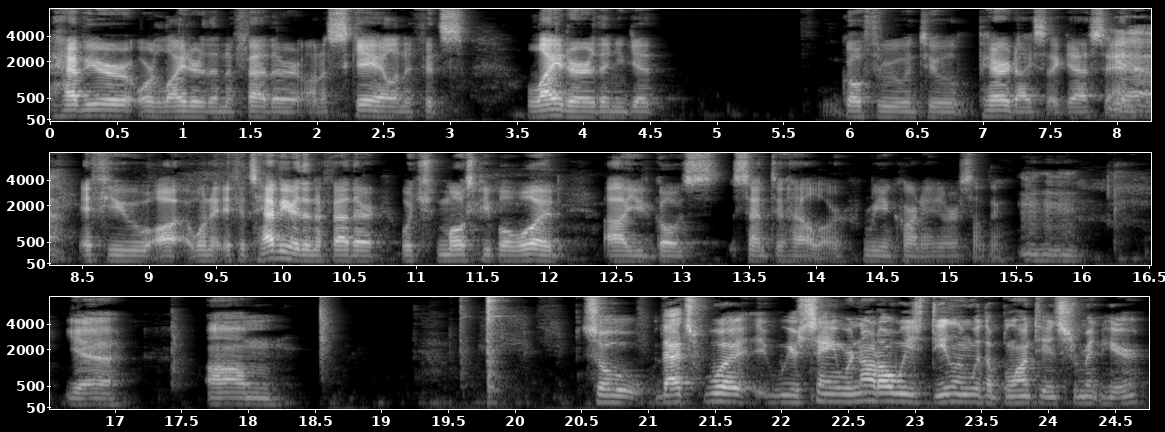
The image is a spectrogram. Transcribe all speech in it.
heavier or lighter than a feather on a scale and if it's lighter then you get go through into paradise i guess. And Yeah. if you uh, if it's heavier than a feather which most people would uh, you'd go s- sent to hell or reincarnated or something. Hmm Yeah. Um. So that's what we're saying. We're not always dealing with a blunt instrument here,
